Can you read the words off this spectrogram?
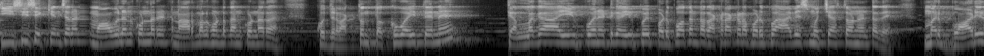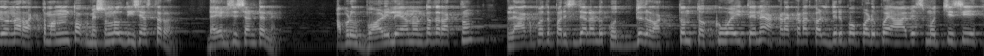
తీసి ఎక్కించాలంటే మామూలు అనుకున్నారంటే నార్మల్గా ఉంటుంది అనుకున్నారా కొద్ది రక్తం తక్కువ అయితేనే తెల్లగా అయిపోయినట్టుగా అయిపోయి పడిపోతుంటారు. అక్కడక్కడ పడిపోయి ఆవేశం వచ్చేస్తూ ఉంటుంది. మరి బాడీలో ఉన్న రక్తం అంతా ఒక మిషన్లోకి తీసేస్తారు. డయాలసిస్ అంటేనే. అప్పుడు బాడీలో ఏమైనా ఉంటుంది రక్తం? లేకపోతే పరిస్థితి ఎలా అంటే కొద్దిగా రక్తం తక్కువ అయితేనే అక్కడక్కడ కళ్ళు తిరిపో పడిపోయి ఆవేశం వచ్చేసి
